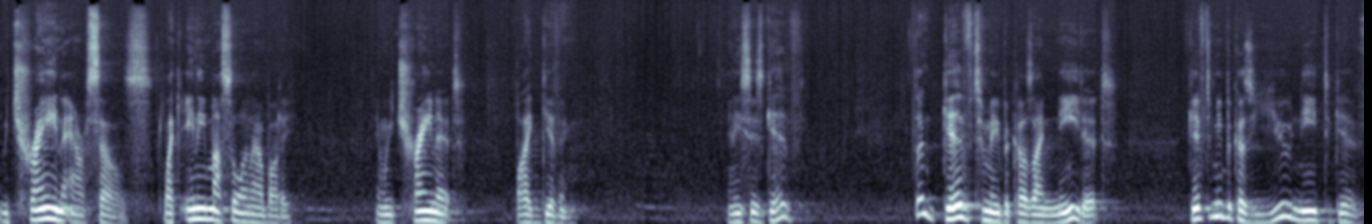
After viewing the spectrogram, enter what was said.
We train ourselves like any muscle in our body, and we train it by giving. And He says, Give. Don't give to me because I need it. Give to me because you need to give.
